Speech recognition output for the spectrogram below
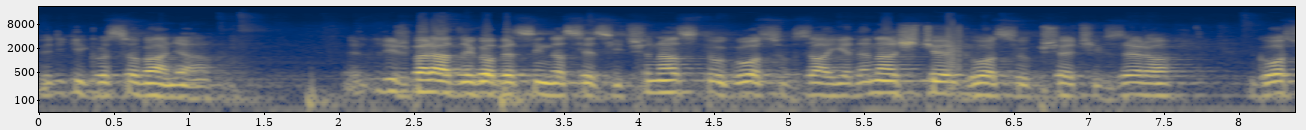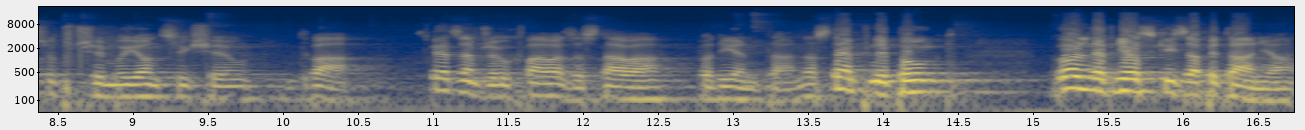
Wyniki głosowania. Liczba radnych obecnych na sesji 13, głosów za 11, głosów przeciw 0, głosów wstrzymujących się 2. Stwierdzam, że uchwała została podjęta. Następny punkt. Wolne wnioski i zapytania.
